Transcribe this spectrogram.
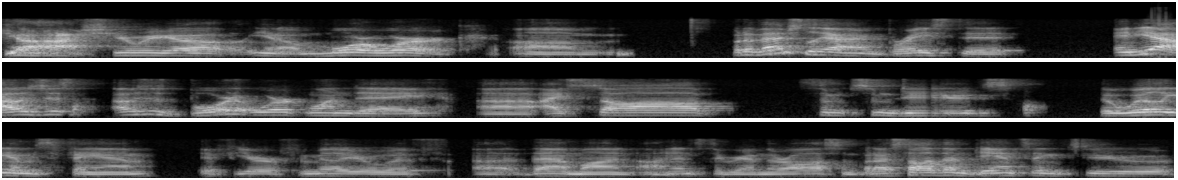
gosh, here we go, you know, more work. Um, but eventually I embraced it. And yeah, I was just I was just bored at work one day. Uh, I saw some some dudes, the Williams fam, if you're familiar with uh, them on on Instagram, they're awesome. But I saw them dancing to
